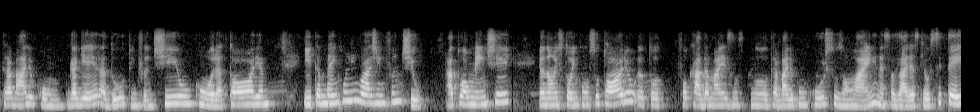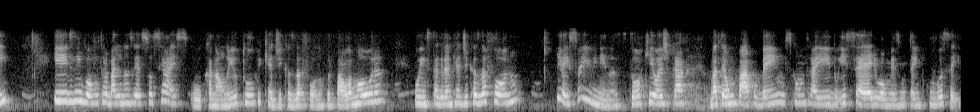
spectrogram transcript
trabalho com gagueira, adulto, infantil, com oratória e também com linguagem infantil. Atualmente eu não estou em consultório, eu estou focada mais no, no, trabalho com cursos online, nessas áreas que eu citei, e desenvolvo o trabalho nas redes sociais, o canal no YouTube, que é Dicas da Fono por Paula Moura, o Instagram, que é Dicas da Fono, e é isso aí, meninas. Estou aqui hoje para bater um papo bem descontraído e sério ao mesmo tempo com vocês.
